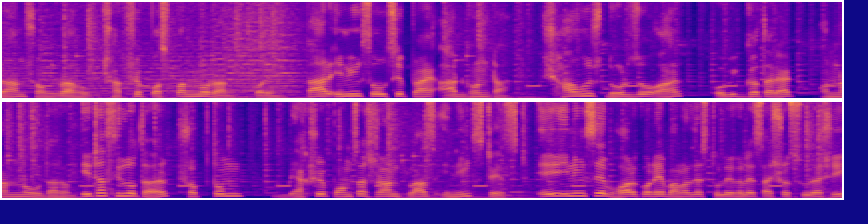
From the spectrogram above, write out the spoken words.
রান সংগ্রাহক, সাতশো পঁচপান্ন রান করেন। তার ইনিংস চলছে প্রায় আট ঘণ্টা। সাহস, ধৈর্য আর অভিজ্ঞতার এক অন্যান্য উদাহরণ। এটা ছিল তার সপ্তম একশো পঞ্চাশ রান প্লাস ইনিংস টেস্ট। এই ইনিংসে ভর করে বাংলাদেশ তুলে ফেলে চারশো চুরাশি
